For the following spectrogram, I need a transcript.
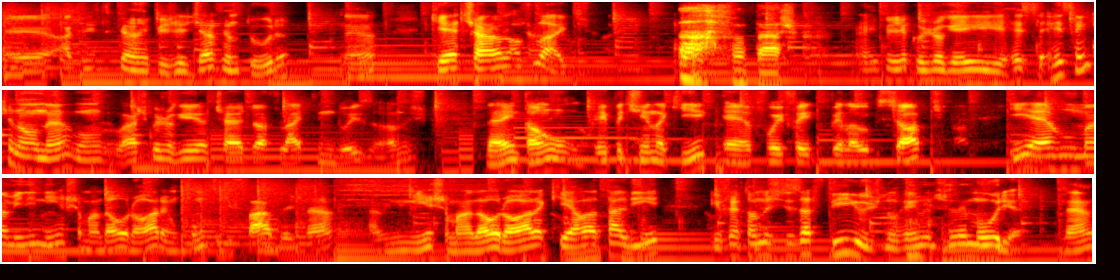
é, acredito que é um RPG de aventura, né? Que é Child of Light. Ah, fantástico. RPG que eu joguei rec recente não, né? Acho que eu joguei Child of Light em dois anos, né? Então, repetindo aqui, é, foi feito pela Ubisoft e é uma menininha chamada Aurora, é um conto de fadas, né? A menininha chamada Aurora que ela tá ali enfrentando os desafios no reino de Lemúria, né?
